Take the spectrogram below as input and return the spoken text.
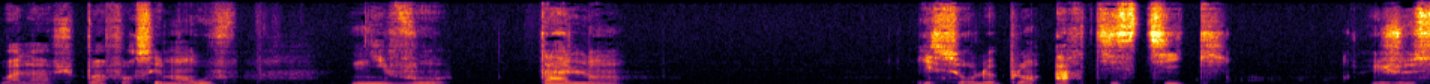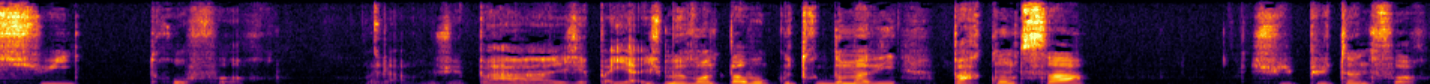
Voilà, je suis pas forcément ouf. Niveau talent et sur le plan artistique, je suis trop fort. Voilà, j'ai pas, pas, je me vante pas beaucoup de trucs dans ma vie. Par contre, ça, je suis putain de fort.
